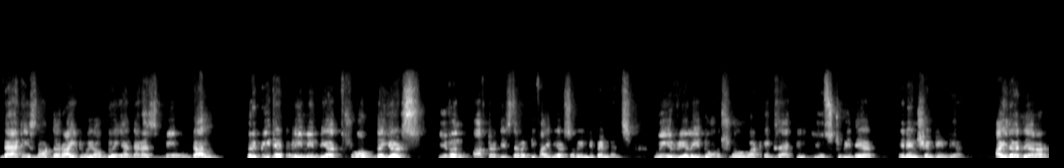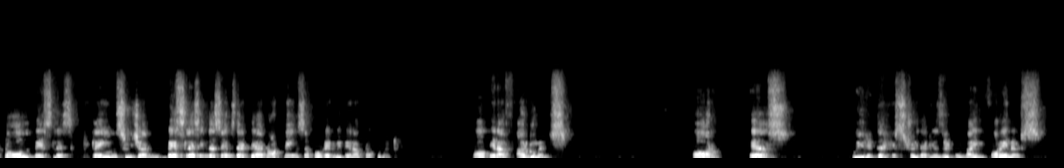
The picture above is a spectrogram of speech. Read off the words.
That is not the right way of doing, and that has been done repeatedly in India throughout the years, even after the 75 years of independence. We really don't know what exactly used to be there in ancient India. Either there are tall, baseless claims which are baseless in the sense that they are not being supported with enough document or enough arguments. Or else we read the history that is written by foreigners,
